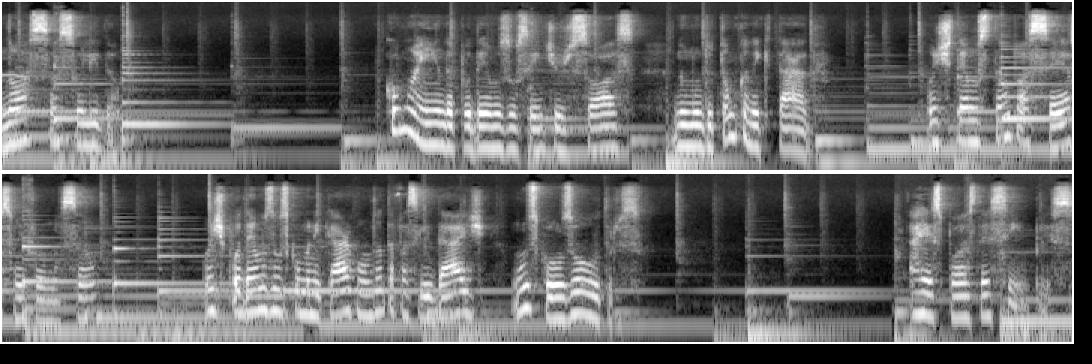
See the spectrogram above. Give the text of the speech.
Nossa solidão. Como ainda podemos nos sentir sós num mundo tão conectado, onde temos tanto acesso à informação, onde podemos nos comunicar com tanta facilidade uns com os outros? A resposta é simples,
